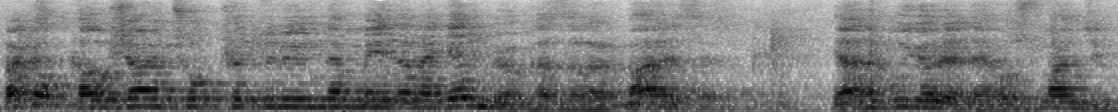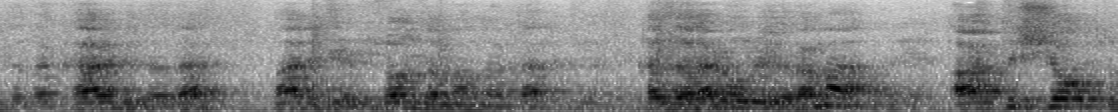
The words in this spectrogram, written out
Fakat kavşağın çok kötülüğünden meydana gelmiyor kazalar maalesef. Yani bu yörede, Osmancık'ta da, Kargı'da da maalesef son zamanlarda kazalar oluyor ama artış yoktur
